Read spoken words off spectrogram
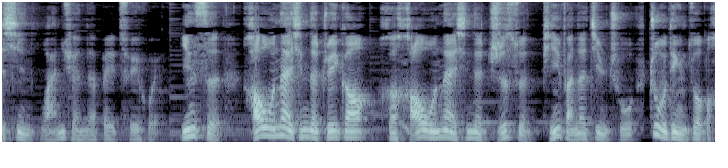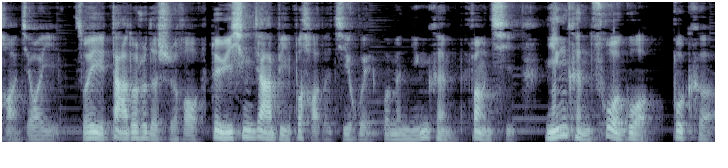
信完全的被摧毁。因此，毫无耐心的追高和毫无耐心的止损、频繁的进出，注定做不好交易。所以，大多数的时候，对于性价比不好的机会，我们宁肯放弃，宁肯错过，不可。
